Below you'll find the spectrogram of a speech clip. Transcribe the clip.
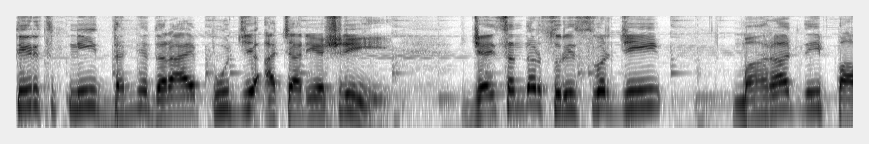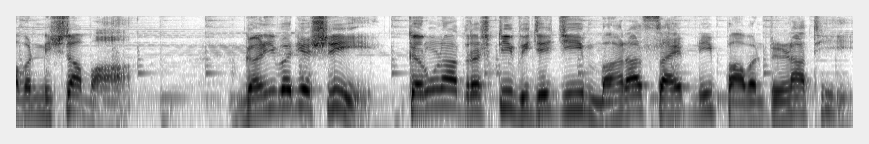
તીર્થની ધન્ય ધરાય પૂજ્ય આચાર્ય શ્રી જયસંદર સુરેશ્વરજી મહારાજની પાવન નિશ્રામાં ગણિવર્ય શ્રી કરુણા દ્રષ્ટિ વિજયજી મહારાજ સાહેબની પાવન પ્રેરણાથી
